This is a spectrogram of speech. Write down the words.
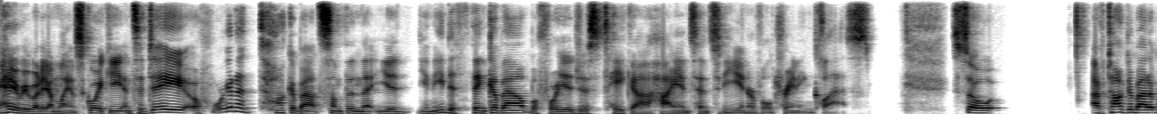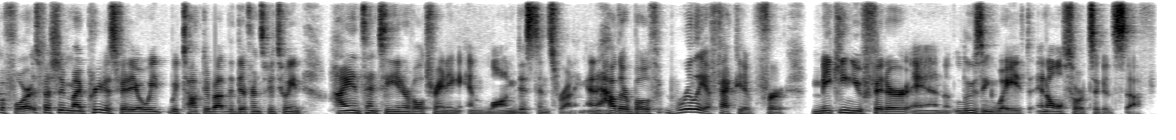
Hey everybody, I'm Lance Goyke, and today uh, we're to talk about something that you, you need to think about before you just take a high intensity interval training class. So I've talked about it before, especially in my previous video, we, we talked about the difference between high intensity interval training and long distance running and how they're both really effective for making you fitter and losing weight and all sorts of good stuff.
